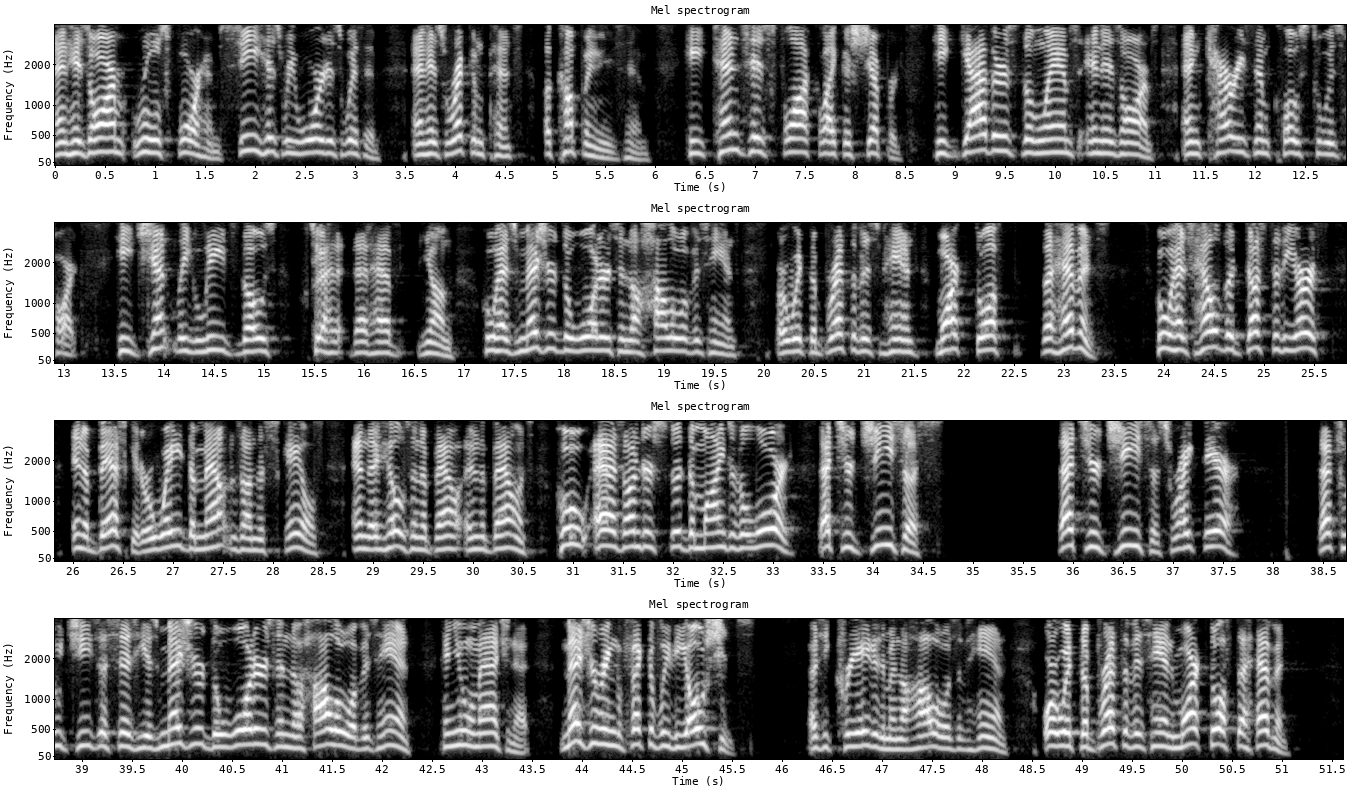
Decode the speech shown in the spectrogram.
and his arm rules for him. See, his reward is with him, and his recompense accompanies him. He tends his flock like a shepherd. He gathers the lambs in his arms and carries them close to his heart. He gently leads those to, that have young, who has measured the waters in the hollow of his hands or with the breath of his hand marked off the heavens, who has held the dust of the earth in a basket, or weighed the mountains on the scales and the hills in, a ba- in the balance, who has understood the mind of the Lord. That's your Jesus. That's your Jesus right there. That's who Jesus says. He has measured the waters in the hollow of his hand. Can you imagine that? Measuring effectively the oceans as he created them in the hollows of hand or with the breath of his hand marked off the heaven,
